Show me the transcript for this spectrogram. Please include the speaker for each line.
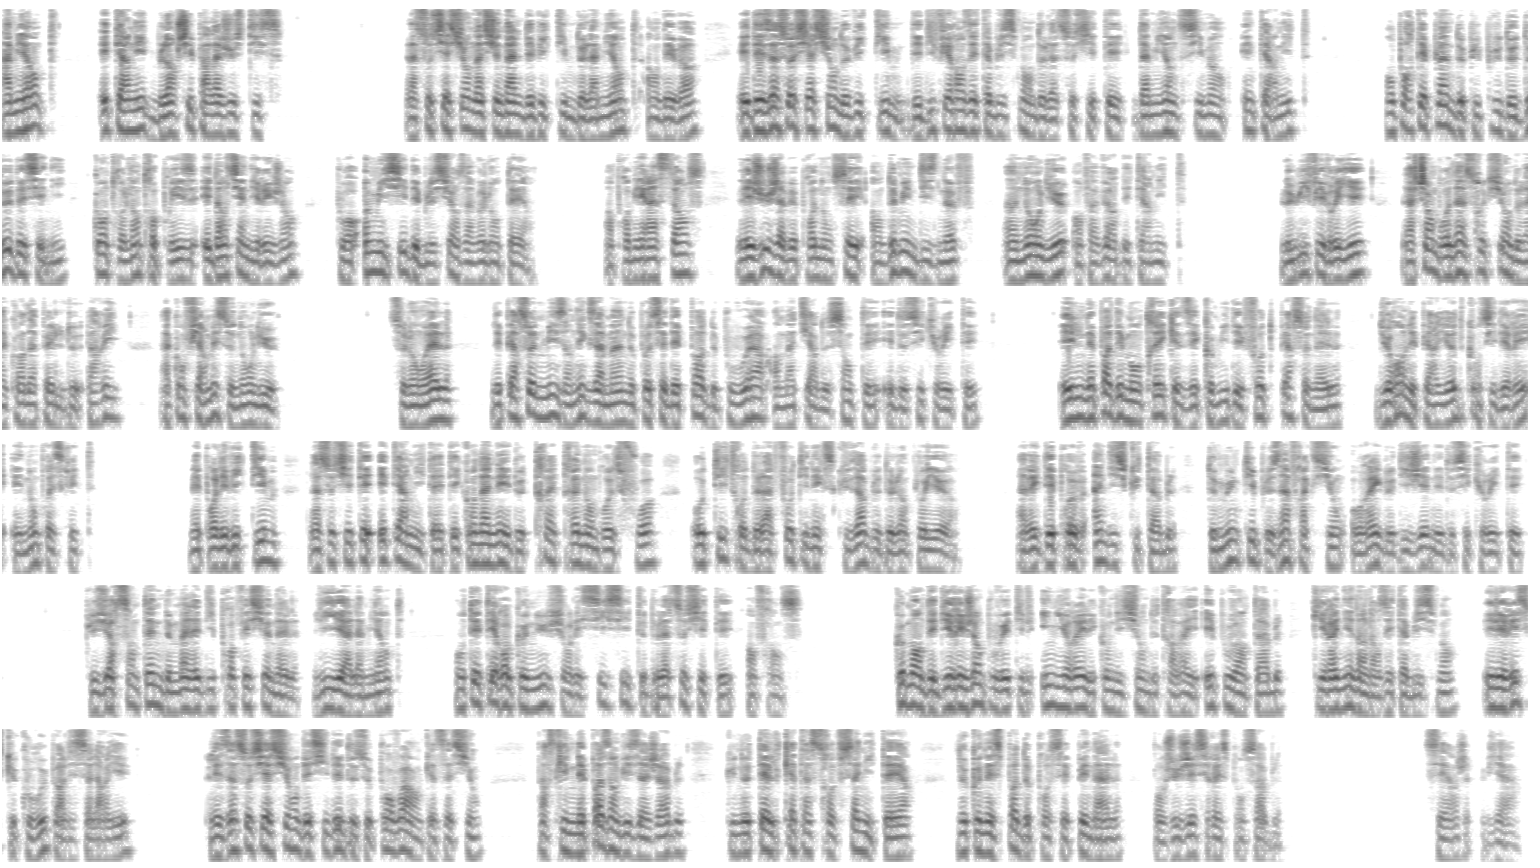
Speaker 1: Amiante, Éternite blanchi par la justice. L'Association nationale des victimes de l'amiante, Andeva, et des associations de victimes des différents établissements de la société d'amiante-ciment Éternite ont porté plainte depuis plus de deux décennies contre l'entreprise et d'anciens dirigeants pour homicide et blessures involontaires. En première instance, les juges avaient prononcé en 2019 un non-lieu en faveur d'Éternite. Le 8 février, la chambre d'instruction de la Cour d'appel de Paris a confirmé ce non-lieu. Selon elle, les personnes mises en examen ne possédaient pas de pouvoir en matière de santé et de sécurité, et il n'est pas démontré qu'elles aient commis des fautes personnelles durant les périodes considérées et non prescrites. Mais pour les victimes, la société Éternite a été condamnée de très très nombreuses fois au titre de la faute inexcusable de l'employeur, avec des preuves indiscutables de multiples infractions aux règles d'hygiène et de sécurité. Plusieurs centaines de maladies professionnelles liées à l'amiante ont été reconnues sur les six sites de la société en France. Comment des dirigeants pouvaient-ils ignorer les conditions de travail épouvantables qui régnaient dans leurs établissements et les risques courus par les salariés? Les associations ont décidé de se pourvoir en cassation parce qu'il n'est pas envisageable qu'une telle catastrophe sanitaire ne connaisse pas de procès pénal pour juger ses responsables. Serge Viard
